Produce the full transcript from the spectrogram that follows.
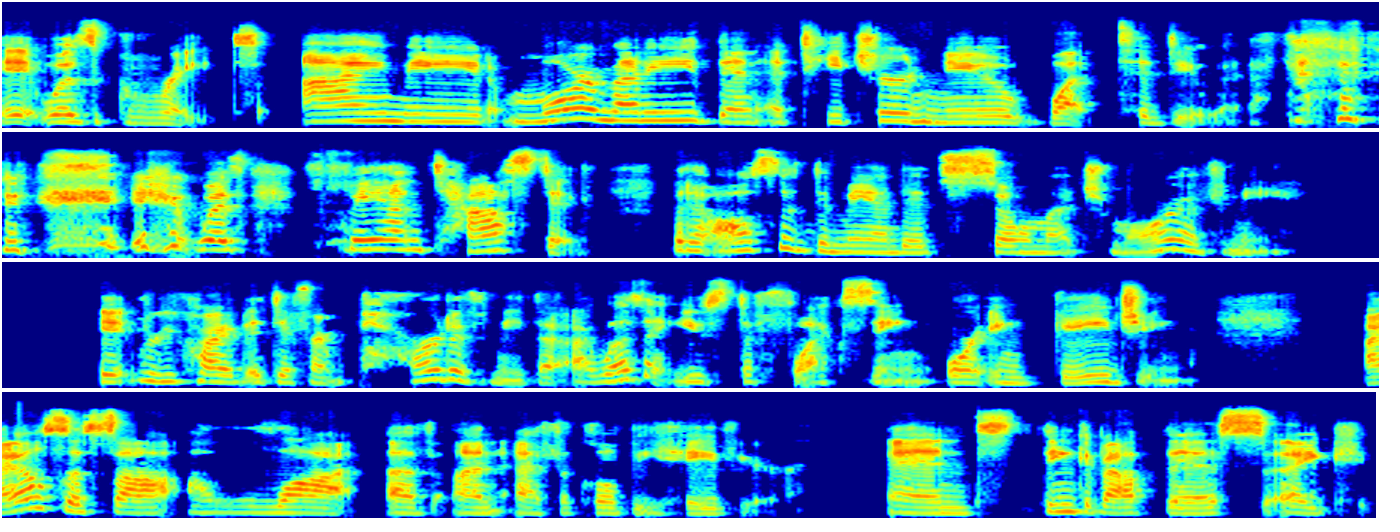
It was great. I made more money than a teacher knew what to do with. it was fantastic, but it also demanded so much more of me. It required a different part of me that I wasn't used to flexing or engaging. I also saw a lot of unethical behavior and think about this like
